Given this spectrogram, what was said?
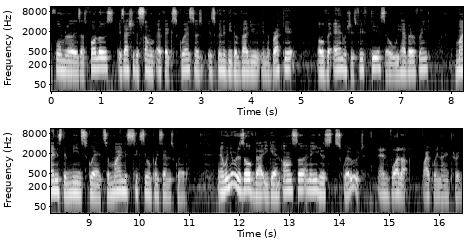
formula is as follows. It's actually the sum of fx squared. So it's, it's going to be the value in the bracket over n, which is 50. So we have everything. Minus the mean squared. So minus 61.7 squared. And when you resolve that, you get an answer and then you just square root. And voila, 5.93.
